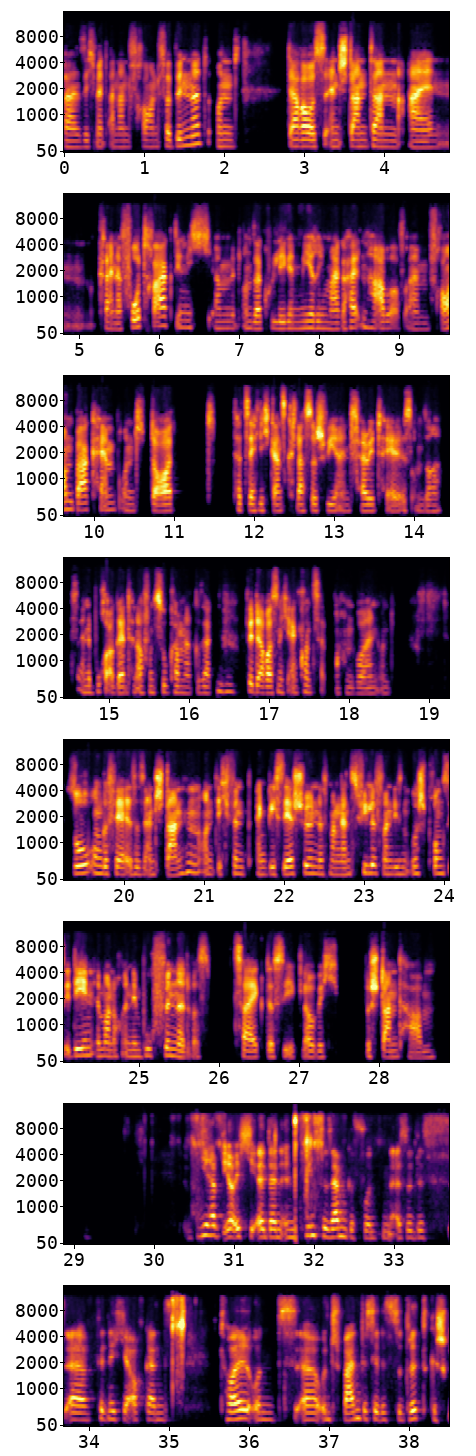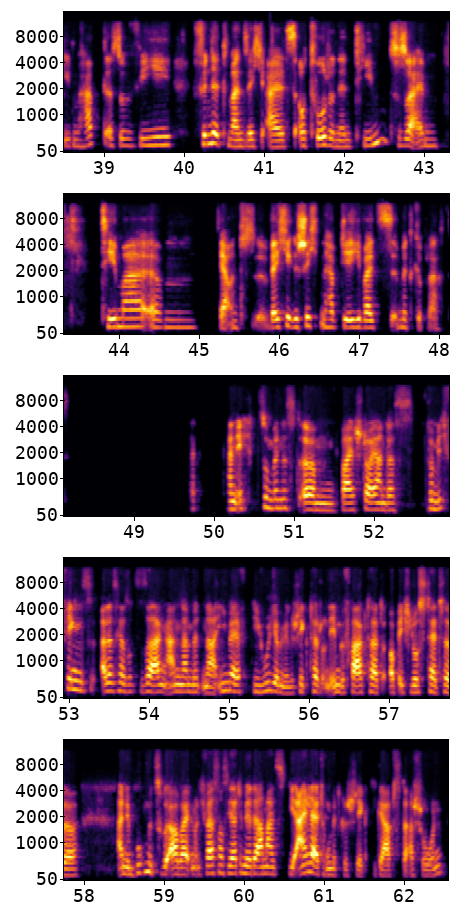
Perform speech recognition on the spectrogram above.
äh, sich mit anderen Frauen verbindet. Und daraus entstand dann ein kleiner Vortrag, den ich äh, mit unserer Kollegin Miri mal gehalten habe auf einem Frauenbarcamp und dort tatsächlich ganz klassisch wie ein Fairy Tale ist unsere, ist eine Buchagentin auf uns zukommen und hat gesagt, mhm. wir daraus nicht ein Konzept machen wollen. Und so ungefähr ist es entstanden. Und ich finde eigentlich sehr schön, dass man ganz viele von diesen Ursprungsideen immer noch in dem Buch findet, was zeigt, dass sie, glaube ich, Bestand haben. Wie habt ihr euch äh, dann im Team zusammengefunden? Also das äh, finde ich ja auch ganz toll und, äh, und spannend, dass ihr das zu dritt geschrieben habt. Also wie findet man sich als Autorinnen-Team zu so einem Thema? Ähm, ja, und welche Geschichten habt ihr jeweils mitgebracht? Da kann ich zumindest ähm, beisteuern, dass für mich fing es alles ja sozusagen an mit einer E-Mail, die Julia mir geschickt hat und eben gefragt hat, ob ich Lust hätte, an dem Buch mitzuarbeiten. Und ich weiß noch, sie hatte mir damals die Einleitung mitgeschickt, die gab es da schon.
